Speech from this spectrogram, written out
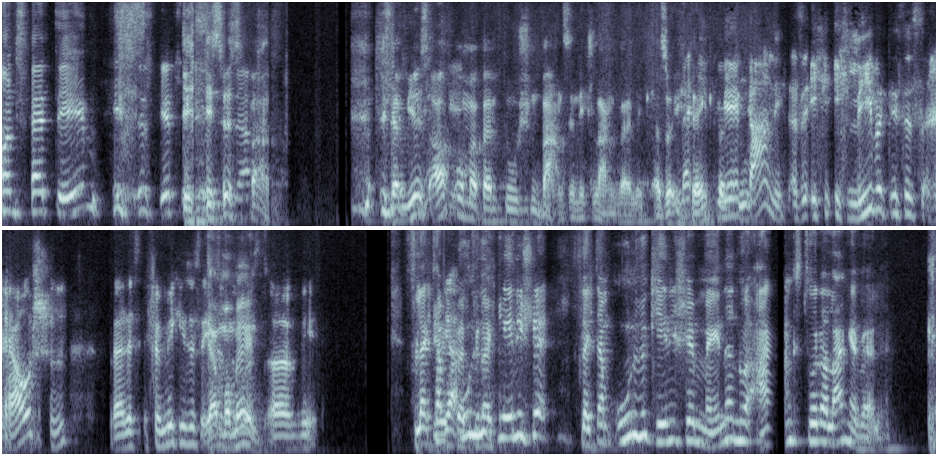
Und seitdem ist es jetzt... Ist es fad. Ja, mir ist auch immer beim Duschen wahnsinnig langweilig. Also ich denke, mir gar nicht. Also ich, ich liebe dieses Rauschen, weil es, für mich ist es eher ja, Moment. So was, äh, vielleicht, haben ja, unhygienische, vielleicht haben unhygienische Männer nur Angst vor der Langeweile.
